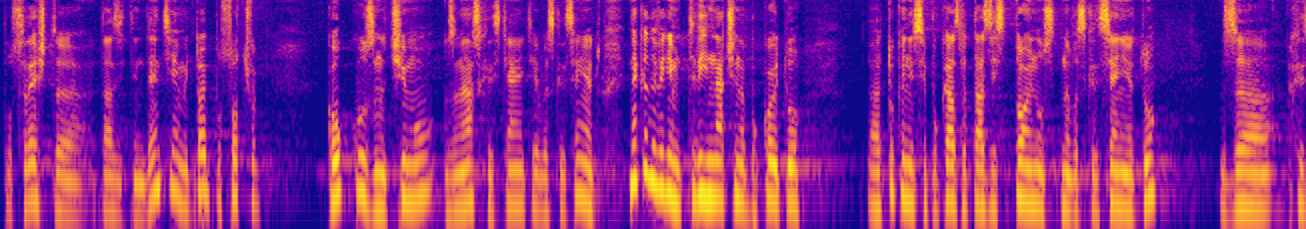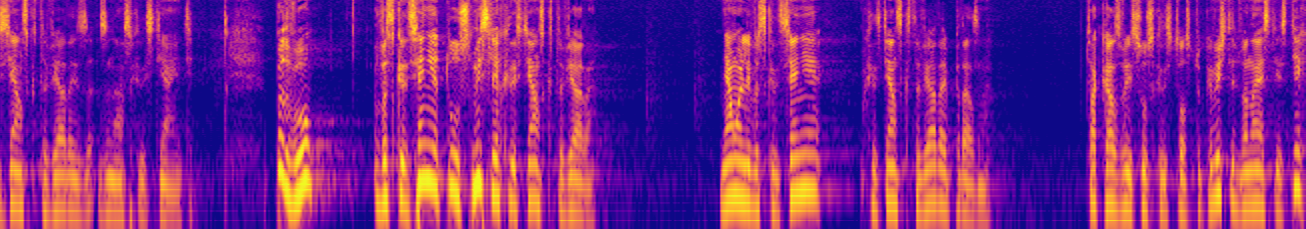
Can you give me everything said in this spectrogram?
посреща тази тенденция, ами той посочва колко значимо за нас, християните, е Възкресението. Нека да видим три начина, по който тук ни се показва тази стойност на Възкресението за християнската вяра и за, за нас, християните. Първо, Възкресението осмисля християнската вяра. Няма ли Възкресение, християнската вяра е празна. Това казва Исус Христос. Тук вижте 12 стих.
